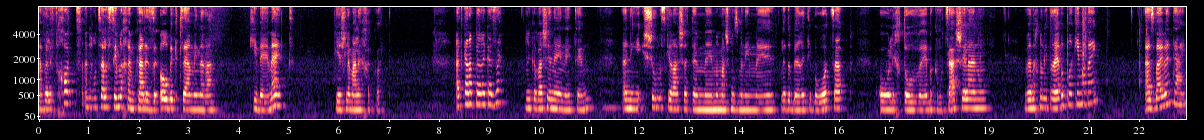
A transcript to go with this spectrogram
אבל לפחות אני רוצה לשים לכם כאן איזה אור בקצה המנהרה. כי באמת, יש למה לחכות. עד כאן הפרק הזה. אני מקווה שנהניתם. אני שוב מזכירה שאתם אה, ממש מוזמנים אה, לדבר איתי בוואטסאפ, או לכתוב אה, בקבוצה שלנו, ואנחנו נתראה בפרקים הבאים. אז ביי בינתיים.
